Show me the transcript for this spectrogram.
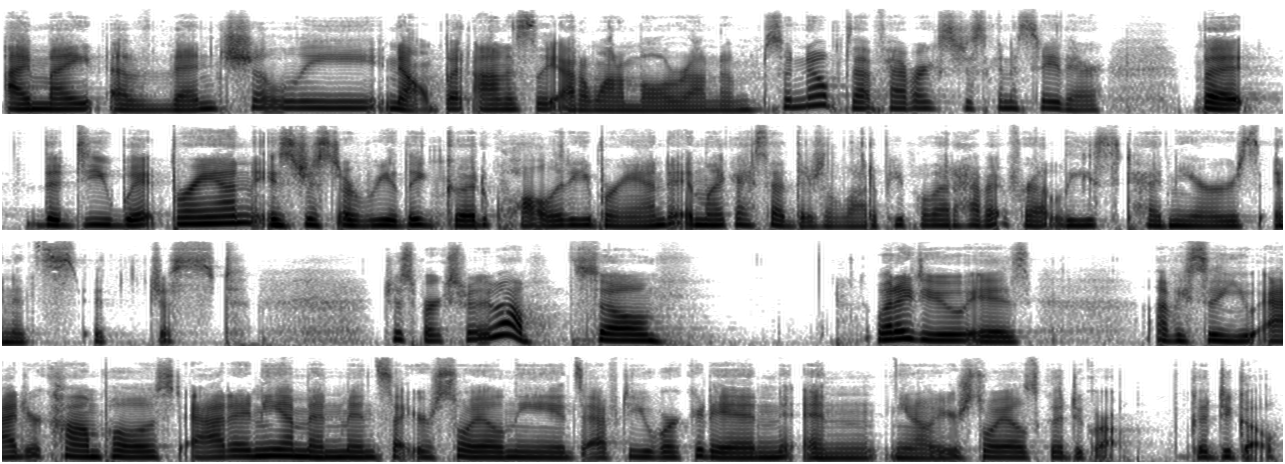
I might eventually, no, but honestly, I don't want to mow around them. So, nope, that fabric's just going to stay there. But the DeWitt brand is just a really good quality brand. And like I said, there's a lot of people that have it for at least 10 years and it's, it just, just works really well. So, what I do is obviously you add your compost, add any amendments that your soil needs after you work it in, and you know, your soil's good to grow, good to go.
